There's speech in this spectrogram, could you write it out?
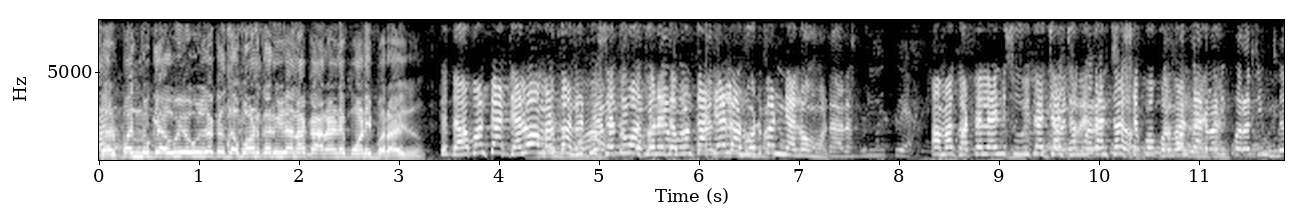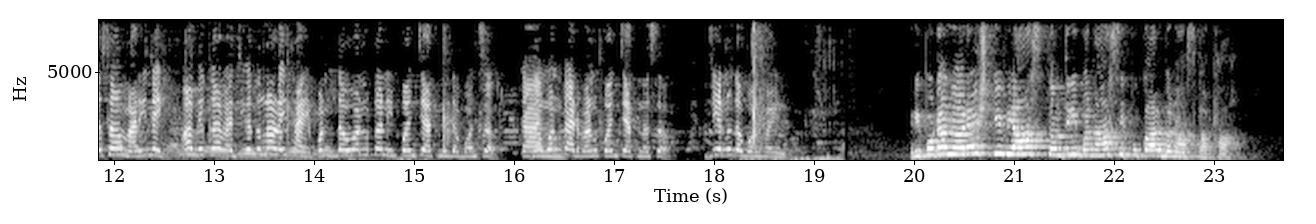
સરપંચનું કહેવું એવું છે કે દબાણ કર્યું છે એના કારણે પાણી ભરાય છે. તે દબણ કાઢ દેલો અમારે ઘરના પૈસા તો વધુ નહીં. દબણ કાઢ દેલો રોડ બની દેલો મને અમારે ગટર લાઈનની સુવિધા જ્યાં થવે ત્યાં થશે પણ ભગવાન કરવાની કરવાની ફરજ મને અમારી નહીં. અમે કરવા જઈએ તો લડાઈ થાય પણ દબાણ કની પંચાયતની દબાણ છે. દબાણ કાઢવાનું ન છે. જેનું દબન હોય ને રિપોર્ટર નરેશ વ્યાસ તંત્રી બનાસી પુકાર બનાસકાંઠા.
